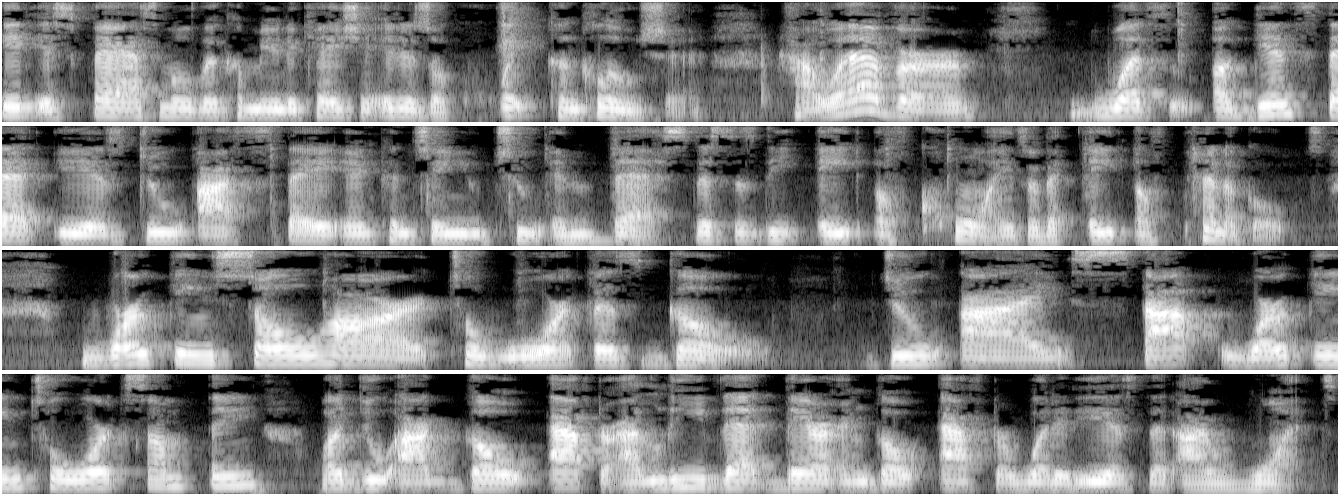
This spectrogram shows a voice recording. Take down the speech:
It is fast moving communication. It is a quick conclusion. However, what's against that is do I stay and continue to invest? This is the Eight of Coins or the Eight of Pentacles. Working so hard toward this goal do I stop working toward something or do I go after? I leave that there and go after what it is that I want.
